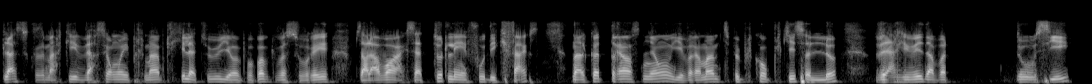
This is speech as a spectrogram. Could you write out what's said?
place qui est marqué version imprimable. Cliquez là-dessus, il y a un pop-up qui va s'ouvrir. Vous allez avoir accès à toute l'info d'Equifax. Dans le cas de Transunion, il est vraiment un petit peu plus compliqué, celui-là. Vous arrivez dans votre dossier.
